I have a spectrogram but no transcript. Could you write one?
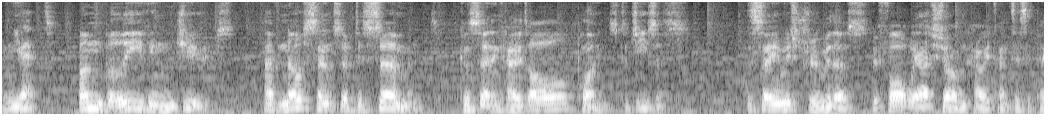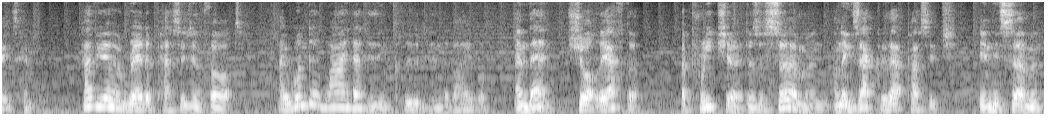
And yet, unbelieving Jews have no sense of discernment concerning how it all points to Jesus. The same is true with us before we are shown how it anticipates him. Have you ever read a passage and thought, I wonder why that is included in the Bible? And then, shortly after, a preacher does a sermon on exactly that passage. In his sermon,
